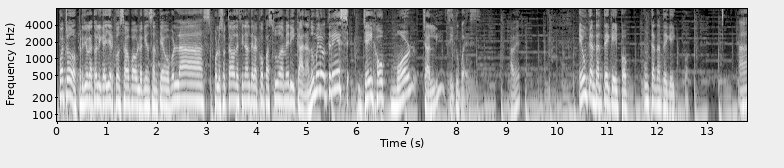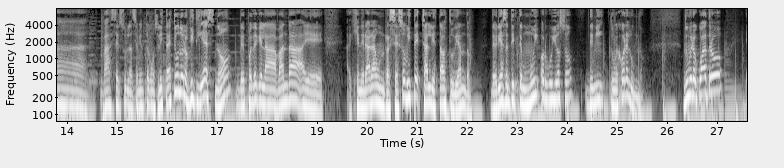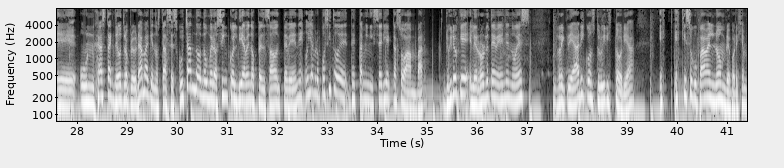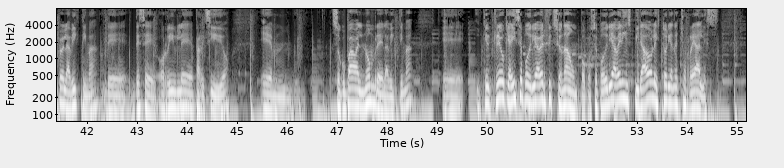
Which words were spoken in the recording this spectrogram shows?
4-2, perdió Católica ayer con Sao Paulo aquí en Santiago por las por los octavos de final de la Copa Sudamericana. Número 3, J-Hope Moore. Charlie, si tú puedes. A ver. Es un cantante de K-pop. Un cantante de K-pop. Ah, va a hacer su lanzamiento como solista. Este es uno de los BTS, ¿no? Después de que la banda eh, generara un receso, ¿viste? Charlie estaba estudiando. Deberías sentirte muy orgulloso de mí, tu mejor alumno. Número 4, eh, un hashtag de otro programa que nos estás escuchando. Número 5, el día menos pensado en TVN. Oye, a propósito de, de esta miniserie, el caso Ámbar, yo creo que el error de TVN no es recrear y construir historia, es, es, que se ocupaba el nombre, por ejemplo, de la víctima de, de ese horrible parricidio. Eh, se ocupaba el nombre de la víctima. Eh, y creo que ahí se podría haber ficcionado un poco. Se podría haber inspirado la historia en hechos reales.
